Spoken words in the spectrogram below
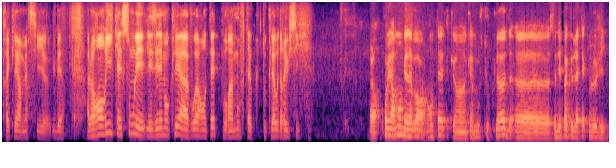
Très clair, merci euh, Hubert. Alors Henri, quels sont les, éléments clés à avoir en tête pour un move to cloud réussi? Alors premièrement, bien avoir en tête qu'un move to cloud, euh, ce n'est pas que de la technologie.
